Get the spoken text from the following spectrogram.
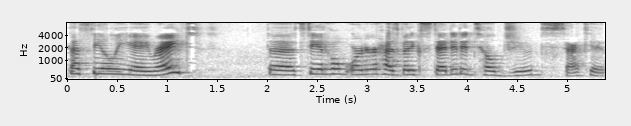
That's the only yay, right? The stay-at-home order has been extended until June 2nd.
